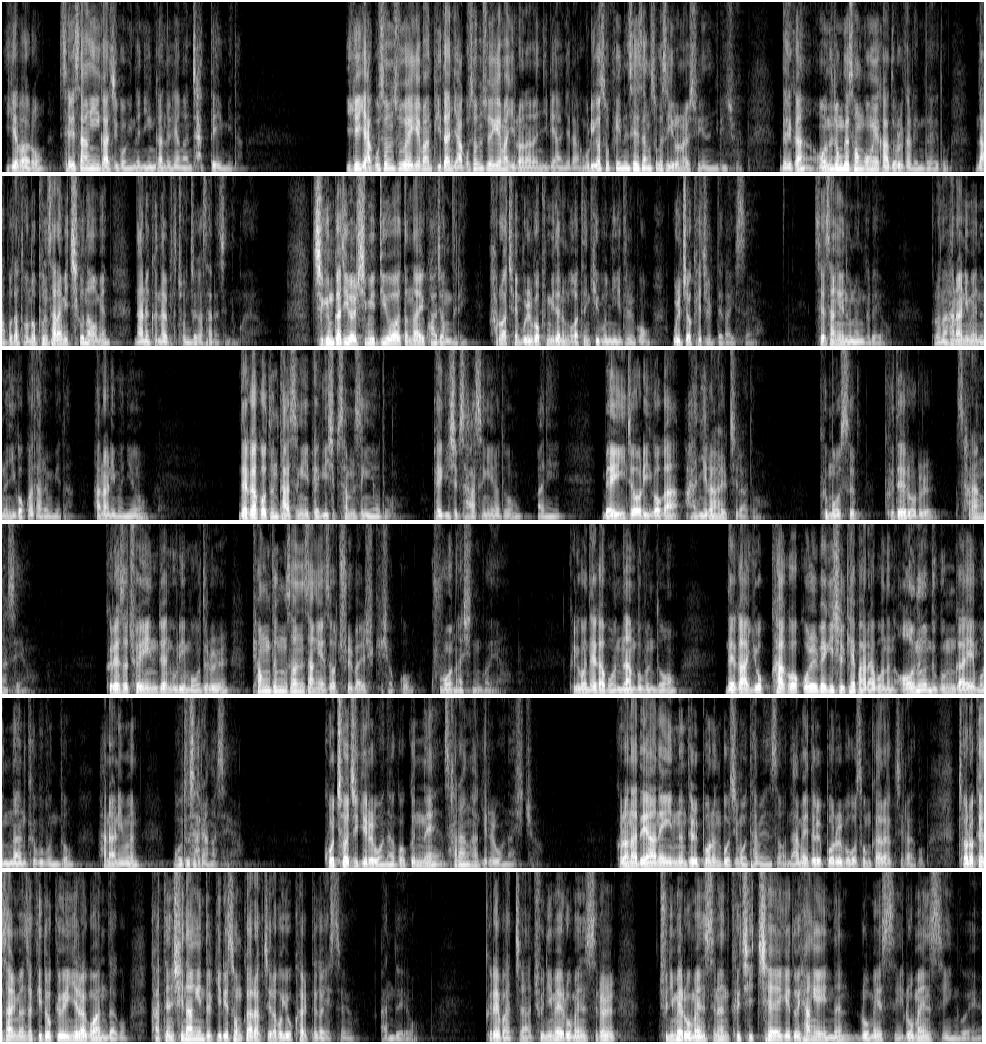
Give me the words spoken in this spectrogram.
이게 바로 세상이 가지고 있는 인간을 향한 잣대입니다. 이게 야구 선수에게만 비단 야구 선수에게만 일어나는 일이 아니라 우리가 속해 있는 세상 속에서 일어날 수 있는 일이죠. 내가 어느 정도의 성공의 가도를 달린다 해도 나보다 더 높은 사람이 치고 나오면 나는 그날부터 존재가 사라지는 거예요. 지금까지 열심히 뛰어왔던 나의 과정들이 하루아침에 물거품이 되는 것 같은 기분이 들고 울적해질 때가 있어요. 세상의 눈은 그래요. 그러나 하나님의 눈은 이것과 다릅니다. 하나님은요. 내가 거둔 다승이 123승이어도 124승이어도 아니 메이저 리거가 아니라 할지라도 그 모습 그대로를 사랑하세요. 그래서 죄인 된 우리 모두를 평등선상에서 출발시키셨고 구원하신 거예요. 그리고 내가 못난 부분도 내가 욕하고 꼴배기 싫게 바라보는 어느 누군가의 못난 그 부분도 하나님은 모두 사랑하세요. 고쳐지기를 원하고 끝내 사랑하기를 원하시죠. 그러나 내 안에 있는 들보는 보지 못하면서 남의 들보를 보고 손가락질하고 저렇게 살면서 기독교인이라고 한다고 같은 신앙인들끼리 손가락질하고 욕할 때가 있어요. 안 돼요. 그래봤자 주님의 로맨스를 주님의 로맨스는 그 지체에게도 향해 있는 로맨스 로맨스인 거예요.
